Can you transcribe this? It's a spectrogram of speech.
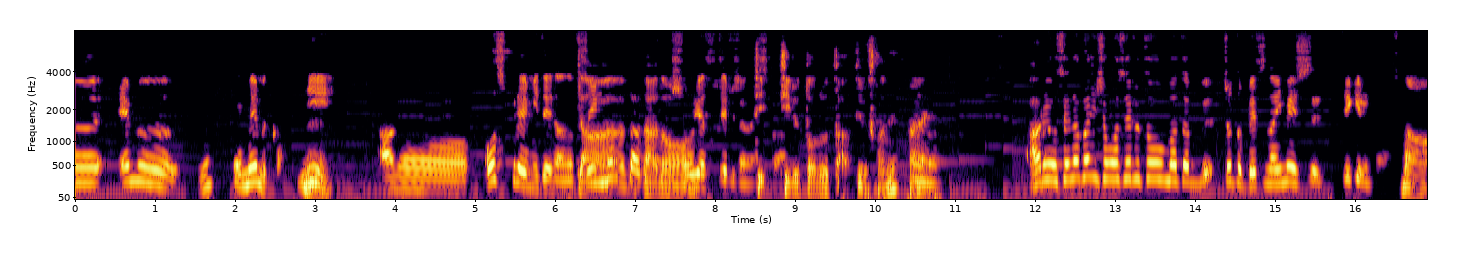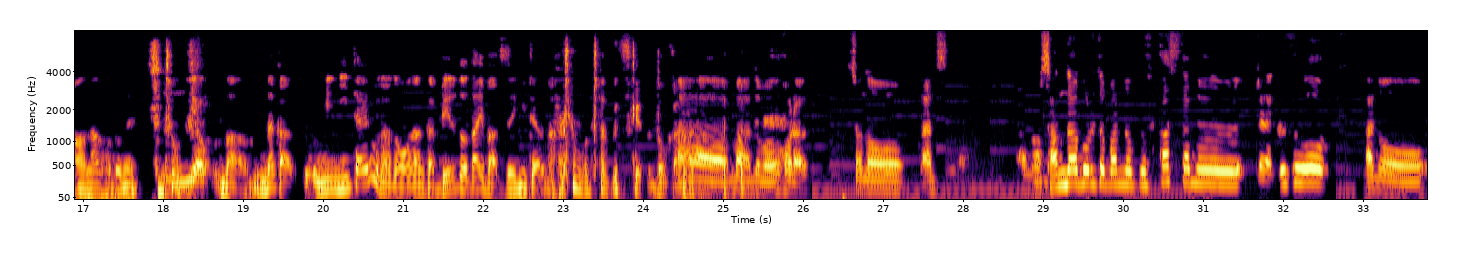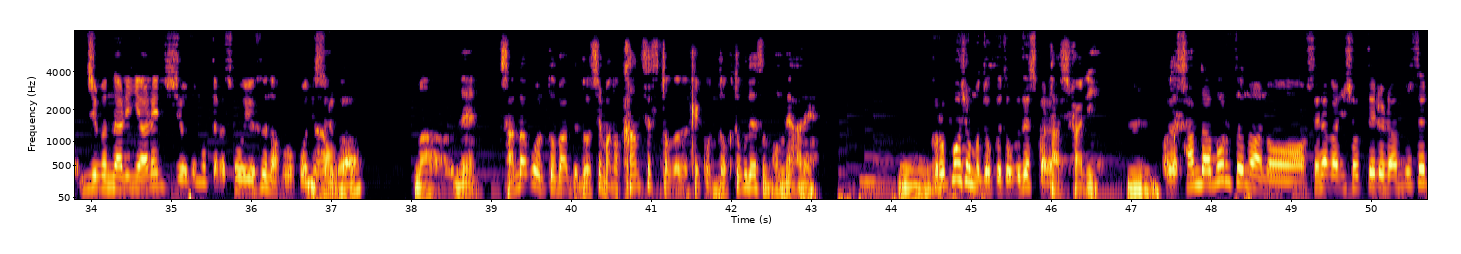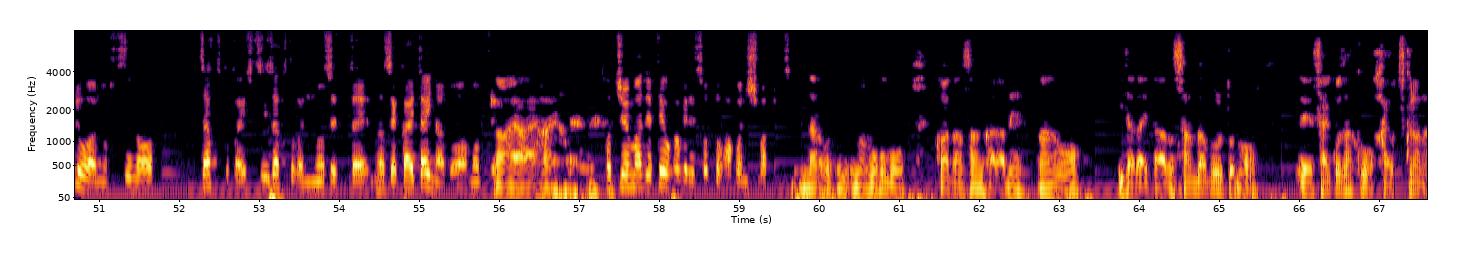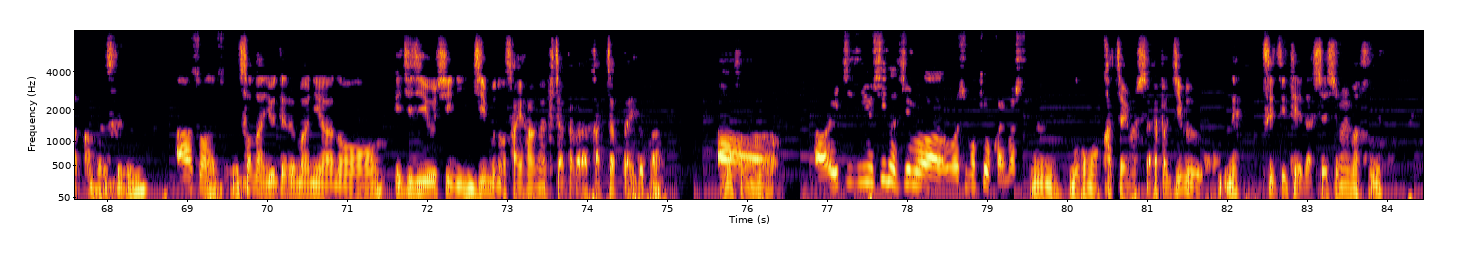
M、ん ?MM か？に、あのー、オスプレイみたいなあの、ツインモンターあのそういうやつ出るじゃないですか。ティルトルーターっていうんですかね。はい。うんあれを背中に背負わせると、またべちょっと別なイメージでできるんじああ、なるほどね。ゃないですか。いや、まあ、なんか、み似たようなのをなんかビルドダイバーズで見たようなって思ったんですけど、どうかなああ、まあでも、ほら、その、なんつうの、あの、サンダーボルト版のグフカスタムじゃない、グフを、あの、自分なりにアレンジしようと思ったら、そういう風な方向にするか。ど。まあね、サンダーボルト版ってどうしてもあの関節とかが結構独特ですもんね、あれ。うん。プロポーションも独特ですからね。確かに。うん。俺サンダーボルトのあの、背中に背負ってるランドセルをあの、普通のザクとか F2 ザクとかに乗せて、乗せ替えたいなとは思って、はいはいはい。途中まで手をかけてそっと箱にしまってるんですけど。なるほどね。まあ僕も、カーダンさんからね、あの、いただいたあのサンダーボルトの、えーサイコザクを早を作らなあかんんですけどね。ああ、そうなんですよ。そんなん言うてる間にあの、HGUC にジムの再販が来ちゃったから買っちゃったりとか。まあああ、HDUC のジムは、わしも今日買いました。うん、僕も買っちゃいました。やっぱジムね、ついつい手出してしまいますね。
